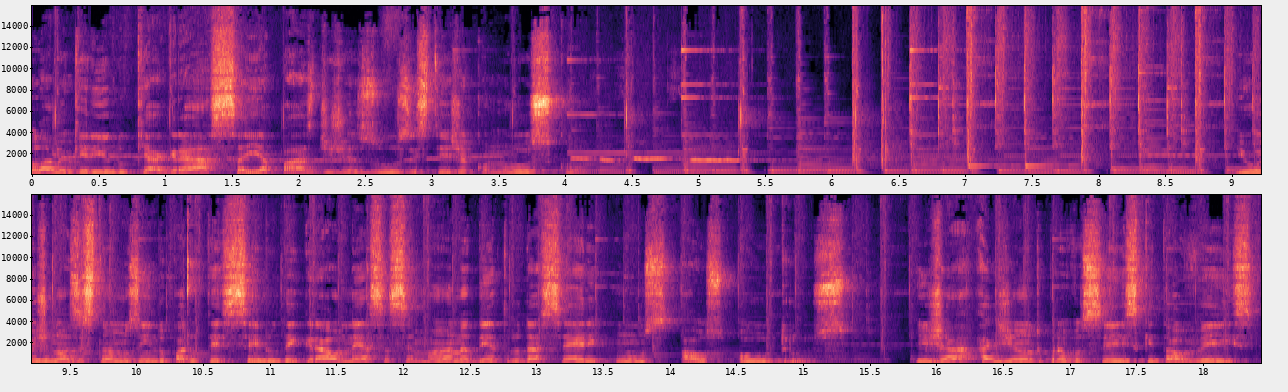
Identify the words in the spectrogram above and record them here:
Olá, meu querido, que a graça e a paz de Jesus esteja conosco. E hoje nós estamos indo para o terceiro degrau nessa semana dentro da série Uns aos Outros. E já adianto para vocês que talvez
